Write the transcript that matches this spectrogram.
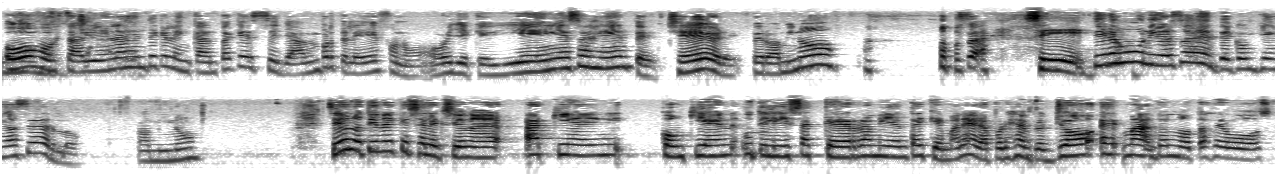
Ojo, está bien la gente que le encanta que se llamen por teléfono. Oye, qué bien esa gente, chévere, pero a mí no. o sea, sí. tienes un universo de gente con quien hacerlo. A mí no. Sí, uno tiene que seleccionar a quién, con quién utiliza qué herramienta y qué manera. Por ejemplo, yo eh, mando notas de voz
